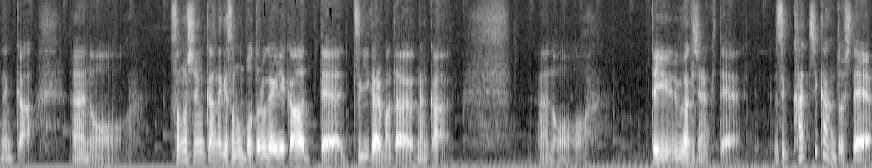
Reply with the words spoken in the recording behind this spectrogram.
なんかあのその瞬間だけそのボトルが入れ替わって次からまたなんかあのっていうわけじゃなくて価値観として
